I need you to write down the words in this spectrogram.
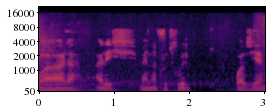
Voilà. Allez, maintenant il faut trouver le troisième.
